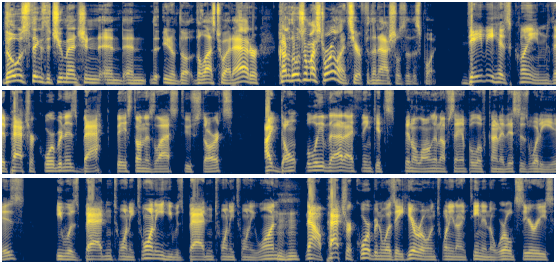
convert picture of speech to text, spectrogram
those things that you mentioned and and you know the, the last two I'd add are kind of those are my storylines here for the Nationals at this point. Davey has claimed that Patrick Corbin is back based on his last two starts. I don't believe that. I think it's been a long enough sample of kind of this is what he is. He was bad in 2020. He was bad in 2021. Mm-hmm. Now, Patrick Corbin was a hero in 2019 in a World Series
